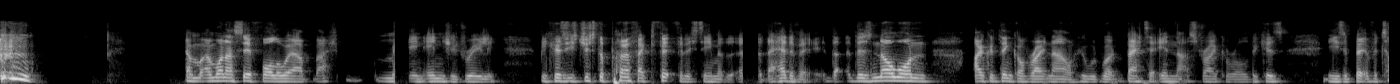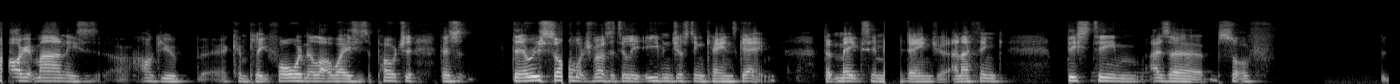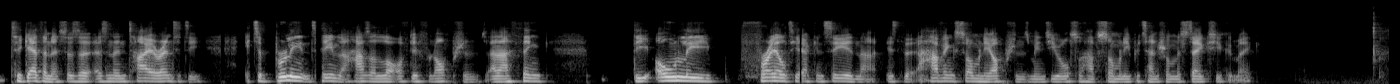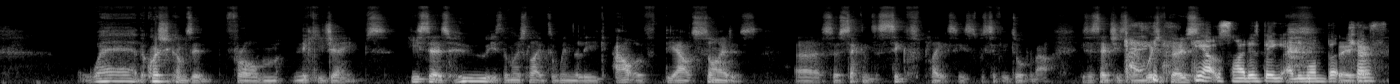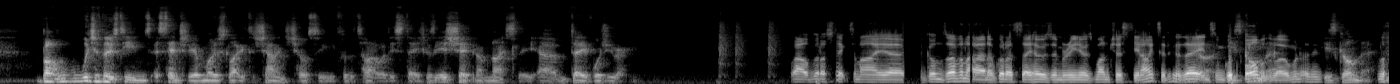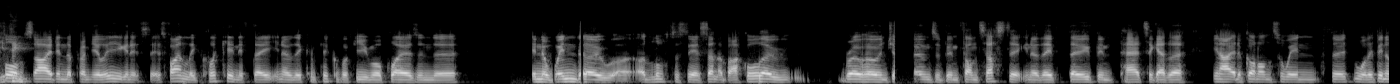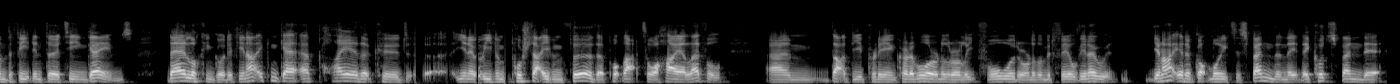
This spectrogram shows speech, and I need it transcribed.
and, and when I say fall away, I, I mean injured really, because he's just the perfect fit for this team at the, at the head of it. There's no one I could think of right now who would work better in that striker role because he's a bit of a target man. He's uh, argue a complete forward in a lot of ways. He's a poacher. There's there is so much versatility even just in Kane's game that makes him a danger. And I think this team as a sort of togetherness as a as an entire entity, it's a brilliant team that has a lot of different options. And I think the only frailty I can see in that is that having so many options means you also have so many potential mistakes you could make. Where the question comes in from Nicky James. He says, "Who is the most likely to win the league out of the outsiders?" Uh, so second to sixth place. He's specifically talking about. He's essentially saying which of those the outsiders being anyone but Chelsea. But which of those teams essentially are most likely to challenge Chelsea for the title at this stage? Because it is shaping up nicely. Um, Dave, what do you reckon? Well, I've got to stick to my uh, guns, haven't I? And I've got to say Jose Mourinho's Manchester United because they're in some good form at the moment. I think he's gone there. The form think... side in the Premier League, and it's it's finally clicking. If they, you know, they can pick up a few more players in the in the window, uh, I'd love to see a centre back. Although Rojo and Jones have been fantastic, you know, they've they've been paired together. United have gone on to win. Well, they've been undefeated in 13 games. They're looking good. If United can get a player that could, uh, you know, even push that even further, put that to a higher level, um, that'd be pretty incredible. Or another elite forward or another midfield. You know, United have got money to spend and they, they could spend it.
